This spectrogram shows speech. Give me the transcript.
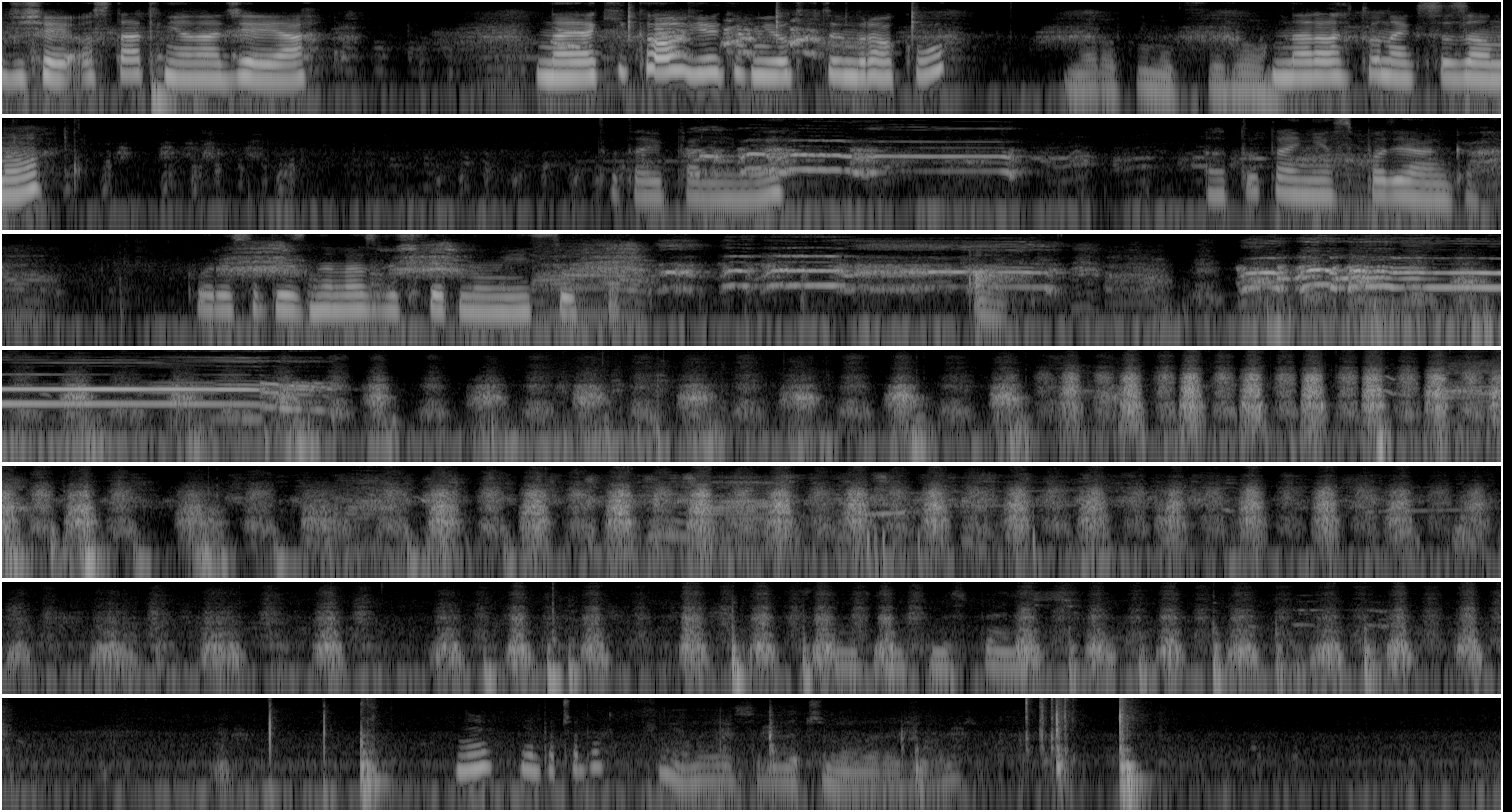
Dzisiaj ostatnia nadzieja na jakikolwiek miód w tym roku, Na ratunek sezonu. na ratunek sezonu. Tutaj palimy. A tutaj niespodzianka. Kury sobie znalazły świetną miejscówkę. O. musimy spędzić. Nie? Nie potrzeba? Nie, no ja sobie zatrzymam na razie, wiesz?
